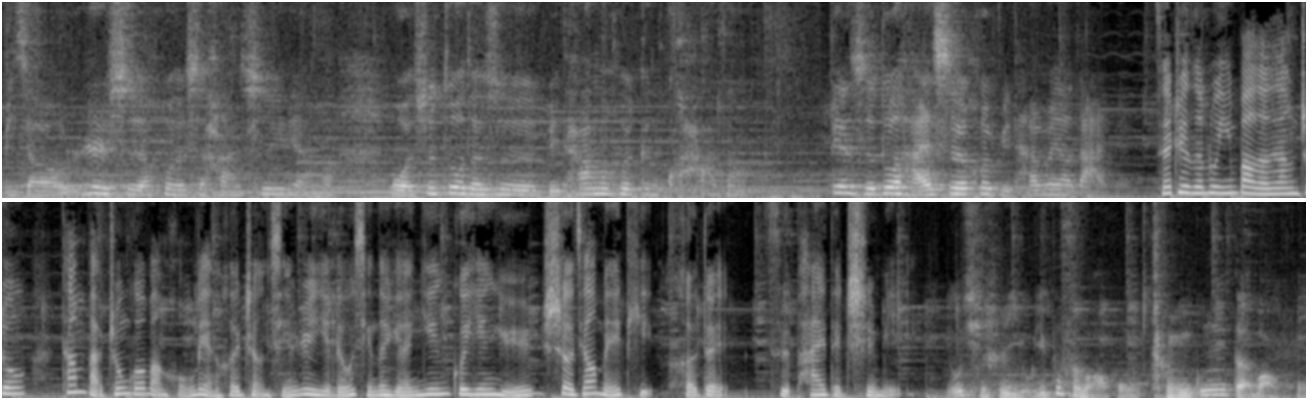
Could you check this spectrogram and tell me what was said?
比较日式或者是韩式一点的，我是做的是比他们会更夸张，辨识度还是会比他们要大一点。在这则录音报道当中，他们把中国网红脸和整形日益流行的原因归因于社交媒体和对自拍的痴迷。尤其是有一部分网红成功的网红，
